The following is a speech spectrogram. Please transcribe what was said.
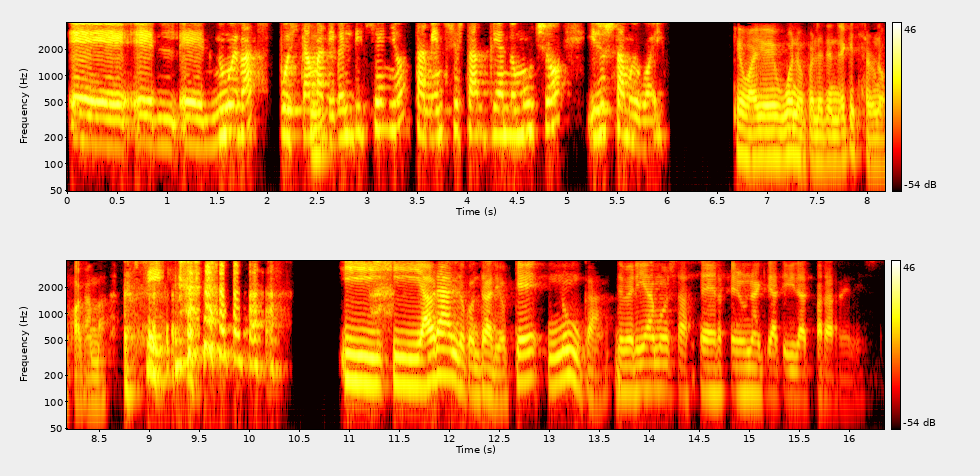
eh, nuevas, pues Canva a nivel diseño también se está ampliando mucho y eso está muy guay. Qué guay, eh, bueno, pues le tendré que echar un ojo a Canva. Sí. y, y ahora lo contrario, ¿qué nunca deberíamos hacer en una creatividad para redes?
